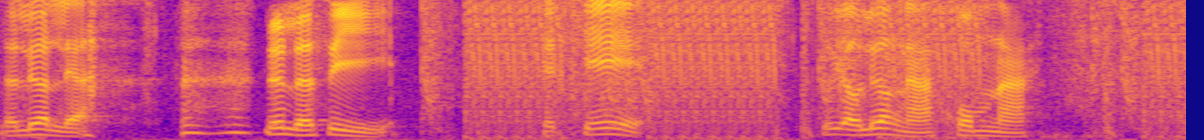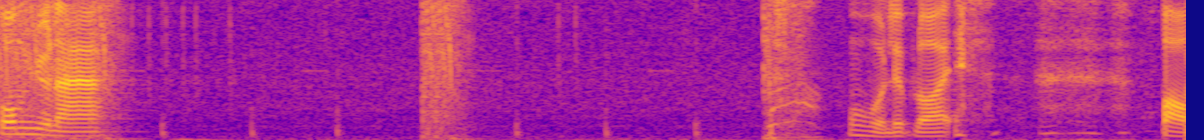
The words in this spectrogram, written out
แล้วเลือดเหลือเลือดเหลือสี่เจ็ดเคตุ้ยเอาเรื่องนะ คมนะ คมอยู่นะ โอ้โห เรียบร้อย เป่า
